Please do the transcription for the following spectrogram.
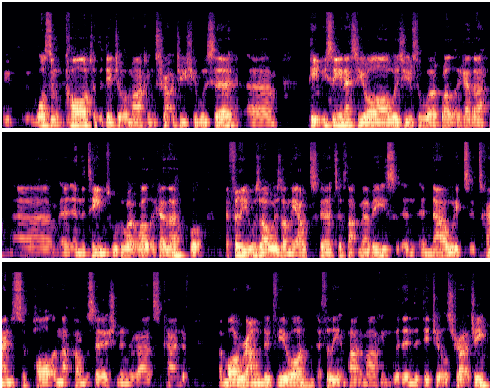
it wasn't core to the digital marketing strategy, should we say. Um, PPC and SEO always used to work well together, um, and, and, the teams would work well together. But affiliate was always on the outskirts of that, maybe, and, and now it's it's kind of supporting that conversation in regards to kind of a more rounded view on affiliate and partner marketing within the digital strategy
